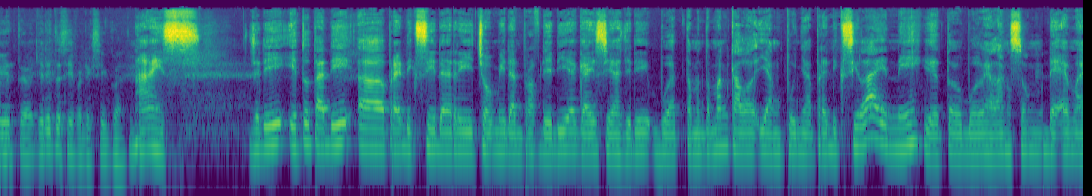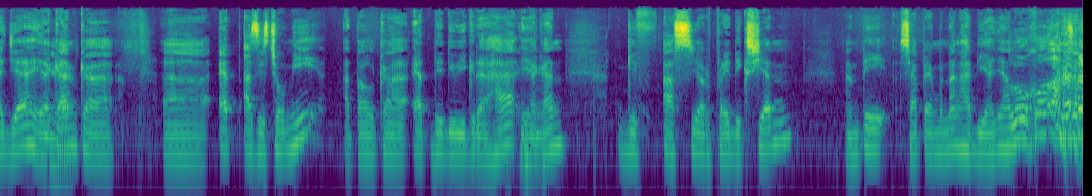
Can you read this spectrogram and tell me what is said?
gitu jadi itu sih prediksi gue Nice. Jadi itu tadi eh, prediksi dari Chomi dan Prof Dedi ya guys ya. Jadi buat teman-teman kalau yang punya prediksi lain nih gitu boleh langsung DM aja ya Iya. kan ke eh, at Aziz Chomi atau ke at Dedi Wigraha ya kan. Give us your prediction. Nanti siapa yang menang hadiahnya lo kok langsung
